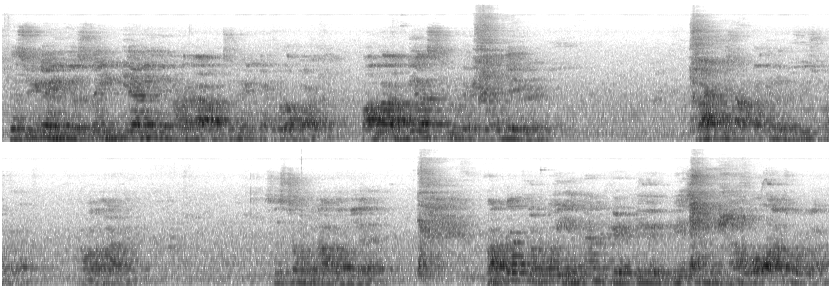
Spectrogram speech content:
ஸ்பெசிஃபிக்காக யூஎஸ்ல இந்தியாவிலேருந்து நடக்க ஆரம்பிச்சது எனக்கு கூட பாருங்க பல அபியாசிகளுடைய குழந்தைகள் ப்ராக்டிஸ் பண்ணுறதுக்கு ரெஃப்யூஸ் பண்ணுறாங்க நான் வரமாட்டேன். சிஸ்டம் நான் வரல. பக்கத்தில் போய் என்னன்னு கேட்டு பேசினீங்கன்னா ஓப்பனா சொல்கிறேன்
